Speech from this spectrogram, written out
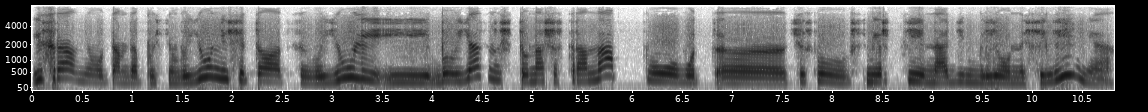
и сравнивал там, допустим, в июне ситуацию, в июле, и было ясно, что наша страна по вот, э, числу смертей на 1 миллион населения,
